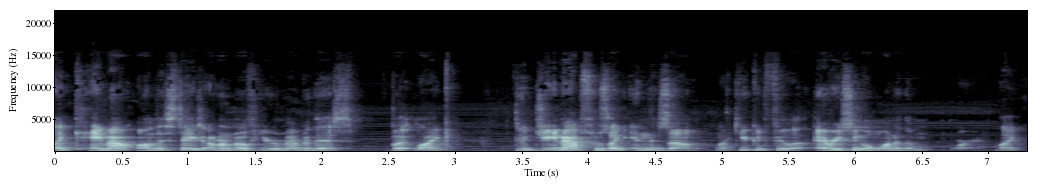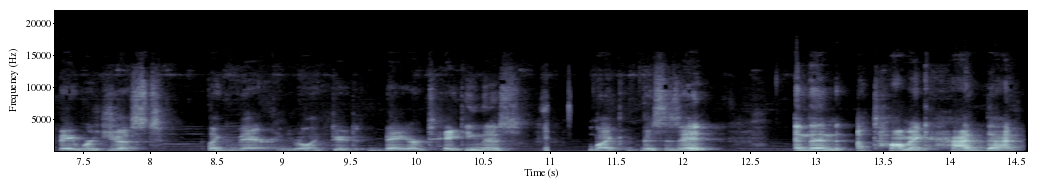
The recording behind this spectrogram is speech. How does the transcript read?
like came out on the stage, I don't know if you remember this, but like dude, JKnaps was like in the zone. Like you could feel it. Every single one of them were. Like they were just like there. And you were like, dude, they are taking this. Like this is it. And then Atomic had that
